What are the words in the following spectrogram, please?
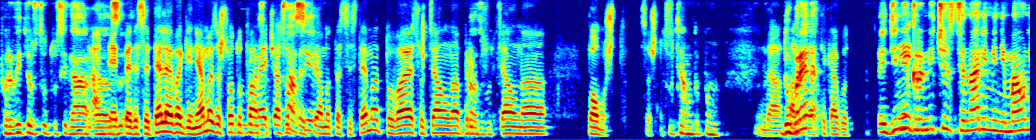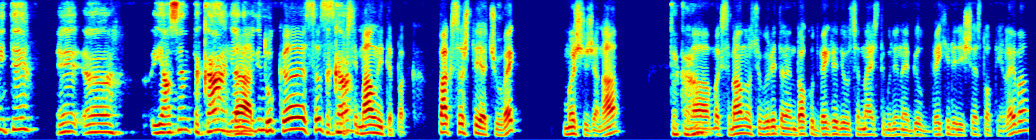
правителството сега. Да, а, е, за- 50 лева ги няма, защото това не е част от е- пенсионната система, това е социална, социална помощ, всъщност. социалната помощ. Да, Добре. Аз, аз така го... Един И- граничен сценарий, минималните е а, ясен, така. Я да, Да, видим. тук е с Така. максималните пък. Пак същия човек, мъж и жена, Така. а, максимално осигурителен доход 2018 година е бил 2600 лева.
